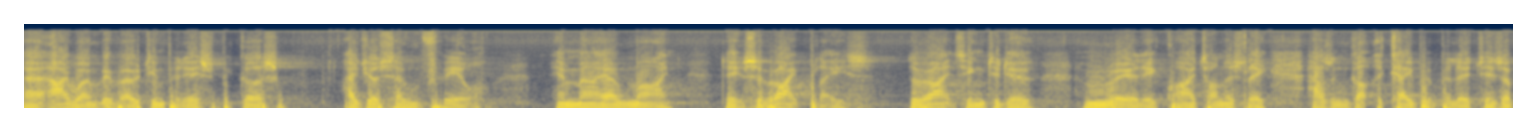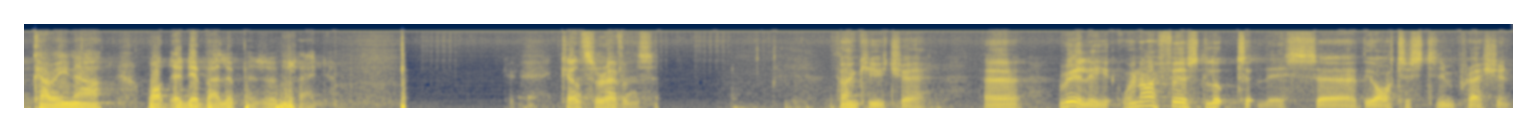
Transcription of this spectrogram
uh, I won't be voting for this because I just don't feel in my own mind that it's the right place, the right thing to do, and really, quite honestly, hasn't got the capabilities of carrying out what the developers have said. Councillor Evans. Thank you, Chair. Uh, really, when I first looked at this, uh, the artist's impression,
